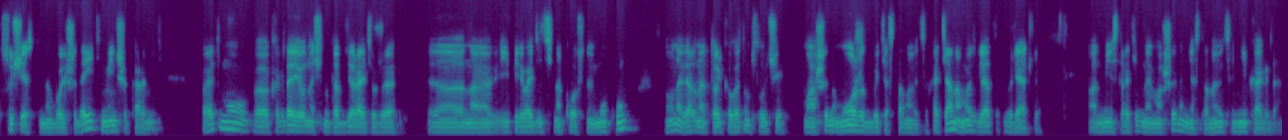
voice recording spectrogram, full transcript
существенно больше доить и меньше кормить. Поэтому, э, когда ее начнут обдирать уже э, на, и переводить на костную муку, ну, наверное, только в этом случае машина, может быть, остановится. Хотя, на мой взгляд, вряд ли. Административная машина не остановится никогда.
